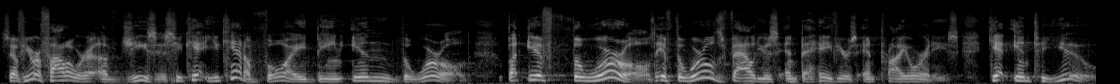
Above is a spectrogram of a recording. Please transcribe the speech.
So if you're a follower of Jesus, you can't, you can't avoid being in the world. But if the world, if the world's values and behaviors and priorities get into you,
